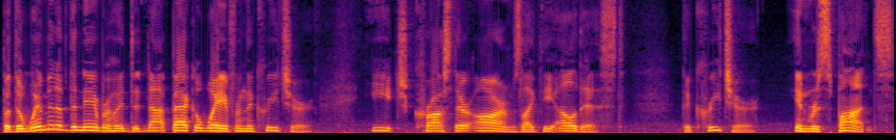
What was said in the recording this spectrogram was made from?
But the women of the neighborhood did not back away from the creature. Each crossed their arms like the eldest. The creature, in response,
